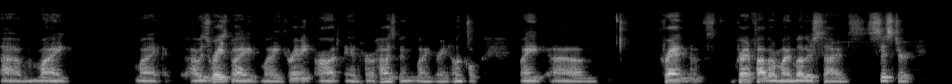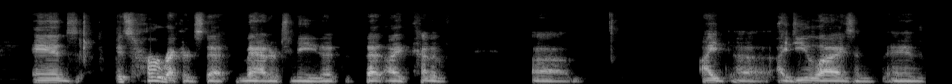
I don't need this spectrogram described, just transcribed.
uh, my my I was raised by my great aunt and her husband, my great uncle, my um, grand grandfather on my mother's side, sister, and it's her records that matter to me. That that I kind of um, I uh, idealize and and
